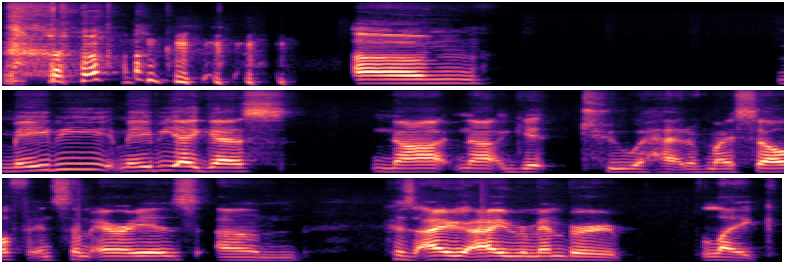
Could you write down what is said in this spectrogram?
um, maybe, maybe I guess not not get too ahead of myself in some areas. Um, because I I remember like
